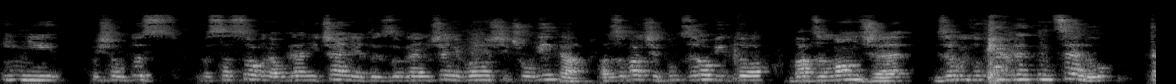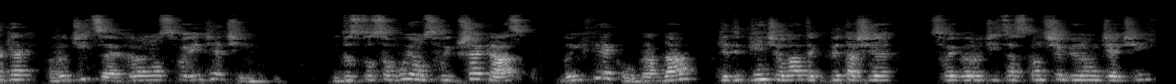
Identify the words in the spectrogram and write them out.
inni myślą, to jest bezsensowne ograniczenie, to jest ograniczenie wolności człowieka. Ale zobaczcie, Bóg zrobił to bardzo mądrze i zrobił to w konkretnym celu, tak jak rodzice chronią swoje dzieci i dostosowują swój przekaz do ich wieku, prawda? Kiedy pięciolatek pyta się swojego rodzica, skąd się biorą dzieci,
